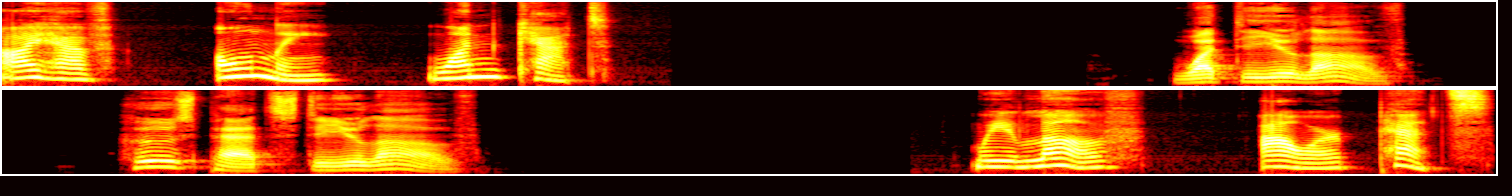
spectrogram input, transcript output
I have only one cat. What do you love? Whose pets do you love? We love our pets.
